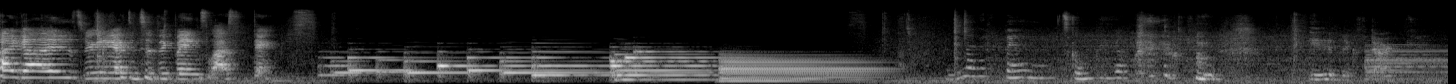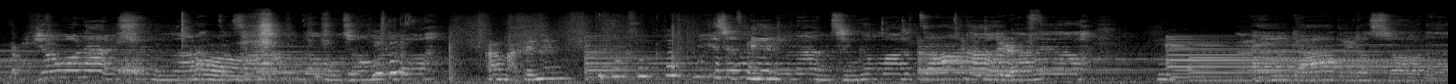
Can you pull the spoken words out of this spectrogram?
Hi guys, we're gonna react to Big Bang's Last Dance. Last dance gonna be up. it looks dark. Oh. oh my goodness. This so good. This gonna be.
